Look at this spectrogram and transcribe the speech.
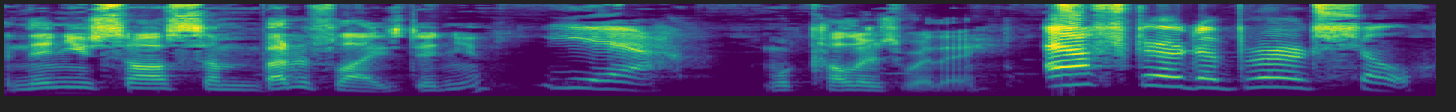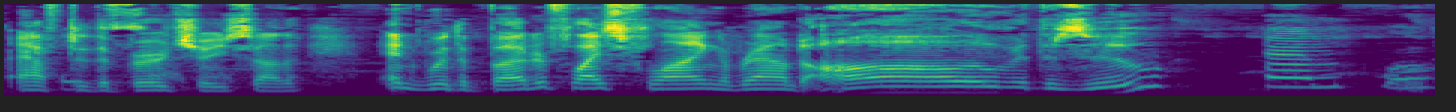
And then you saw some butterflies, didn't you? Yeah. What colors were they? After the bird show. After the bird show, you saw them. And were the butterflies flying around all over the zoo? Um, well,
